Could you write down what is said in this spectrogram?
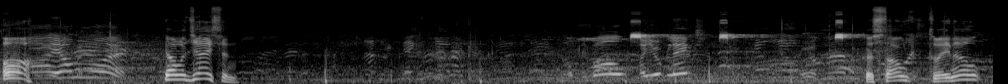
Oh! Jammer Jason. Op de bal, Ajoep links. gestand, 2-0.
